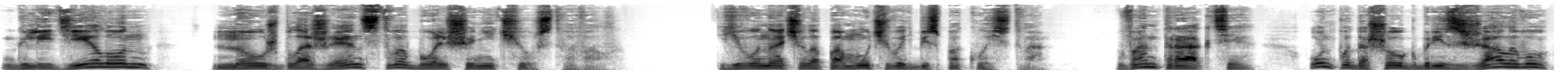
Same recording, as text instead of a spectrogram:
Глядел он, но уж блаженства больше не чувствовал. Его начало помучивать беспокойство. В антракте он подошел к Бризжалову,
